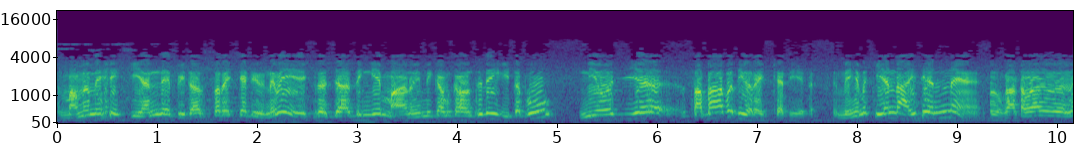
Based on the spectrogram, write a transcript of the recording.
මම මේ කියන්නේ පිටස්තරෙක් ඇටියෙ නෙවෙයි ඒකත් ජාතින්ගේ මානව හිමිකම් කවුන්සිලේ හිටපු නියෝජ්‍ය සභාපතිවරයෙක් හැටියට. මෙහෙම කියන්න අයිතියක් නැහැ. රටවල් වල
